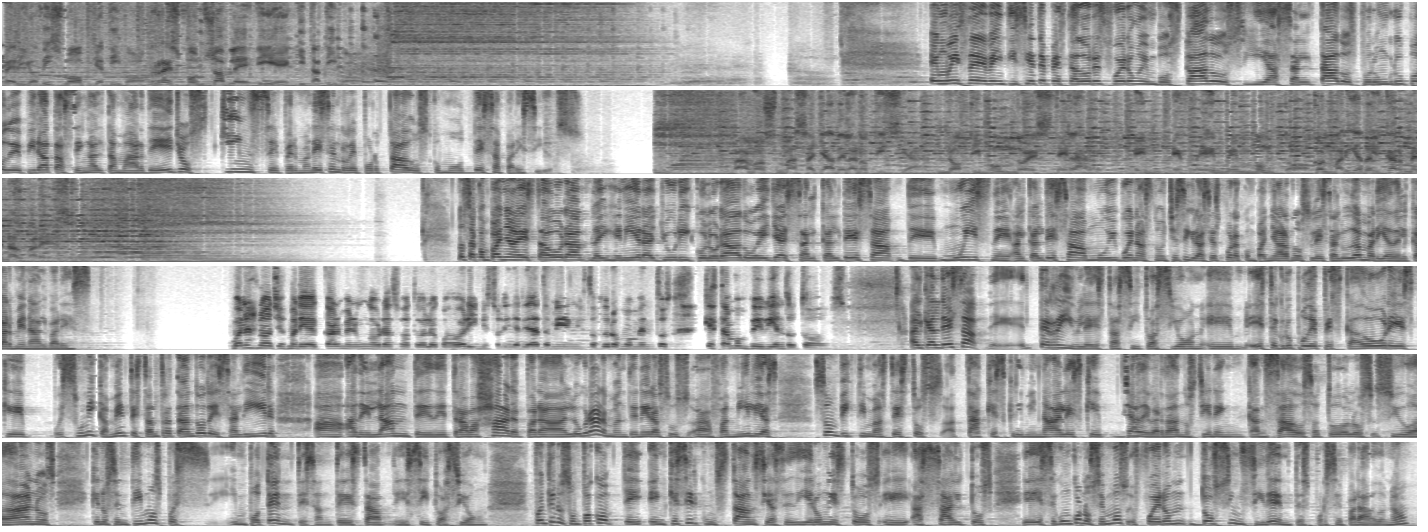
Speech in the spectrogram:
Periodismo objetivo, responsable y equitativo. En Muisne, 27 pescadores fueron emboscados y asaltados por un grupo de piratas en alta mar. De ellos, 15 permanecen reportados como desaparecidos. Vamos más allá de la noticia. Notimundo Estelar en FM Mundo con María del Carmen Álvarez. Nos acompaña a esta hora la ingeniera Yuri Colorado. Ella es alcaldesa de Muisne. Alcaldesa, muy buenas noches y gracias por acompañarnos. Le saluda María del Carmen Álvarez. Buenas noches, María del Carmen. Un abrazo a todo el Ecuador y mi solidaridad también en estos duros momentos que estamos viviendo todos. Alcaldesa, eh, terrible esta situación. Eh, este grupo de pescadores que pues únicamente están tratando de salir adelante, de trabajar para lograr mantener a sus familias. Son víctimas de estos ataques criminales que ya de verdad nos tienen cansados a todos los ciudadanos, que nos sentimos pues impotentes ante esta eh, situación. Cuéntenos un poco eh, en qué circunstancias se dieron estos eh, asaltos. Según conocemos, fueron dos incidentes por separado, ¿no?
